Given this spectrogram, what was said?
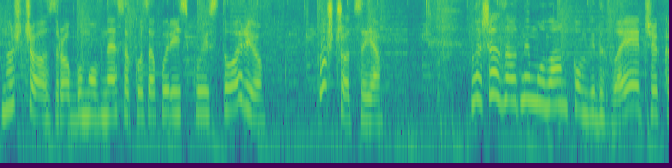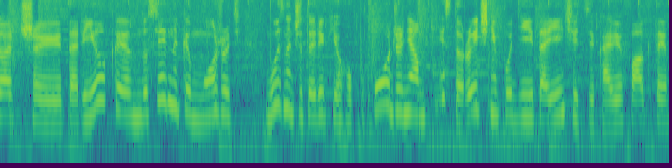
Ну що, зробимо внесок у запорізьку історію? Про що це я? Лише за одним уламком від глечика чи тарілки дослідники можуть визначити рік його походження, історичні події та інші цікаві факти.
